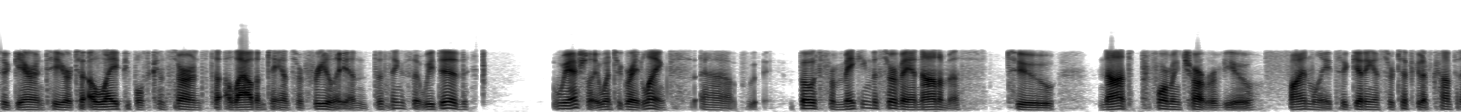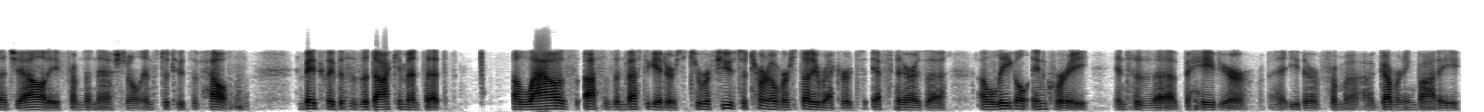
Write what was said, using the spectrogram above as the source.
to guarantee or to allay people's concerns to allow them to answer freely. And the things that we did, we actually went to great lengths, uh, both from making the survey anonymous to not performing chart review, finally to getting a certificate of confidentiality from the National Institutes of Health. And basically, this is a document that allows us as investigators to refuse to turn over study records if there is a, a legal inquiry into the behavior, uh, either from a, a governing body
